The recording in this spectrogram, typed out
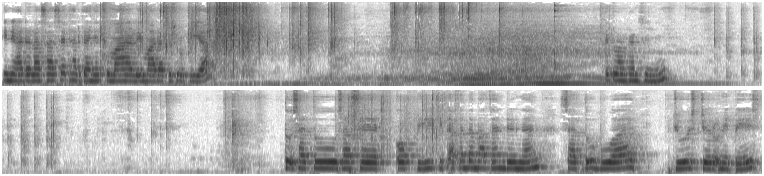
Ini adalah saset harganya cuma 500 rupiah. Kita tuangkan sini Untuk satu saset kopi kita akan tambahkan dengan satu buah jus jeruk nipis.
